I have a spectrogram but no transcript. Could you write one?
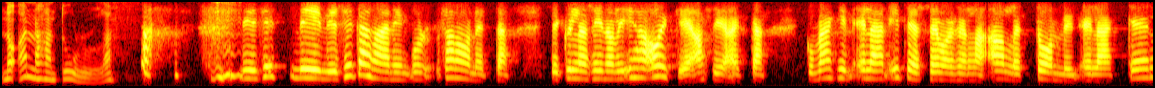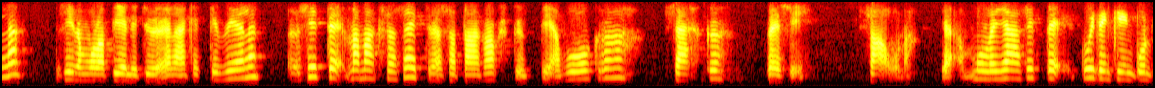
No annahan tulla. niin, sit, niin, niin sitä mä niin kuin sanon, että se kyllä siinä oli ihan oikea asia, että kun mäkin elän itse sellaisella alle tonnin eläkkeellä, siinä on mulla pieni työeläkekin vielä. Sitten mä maksan 720 vuokraa, sähkö, vesi, sauna. Ja mulle jää sitten kuitenkin, kun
